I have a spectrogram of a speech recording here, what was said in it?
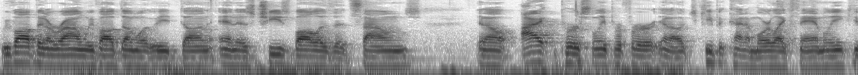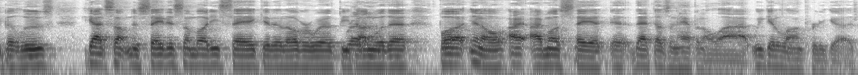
we've all been around, we've all done what we've done, and as cheeseball as it sounds, you know, I personally prefer, you know, keep it kind of more like family, keep it loose. You got something to say to somebody, say it, get it over with, be Right done on. with it. But, you know, I, I must say it, it, that doesn't happen a lot. We get along pretty good.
